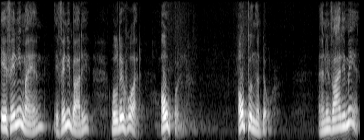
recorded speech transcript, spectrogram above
if any man, if anybody will do what? Open. Open the door and invite him in.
